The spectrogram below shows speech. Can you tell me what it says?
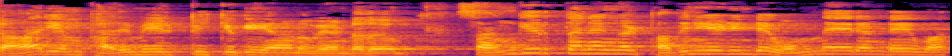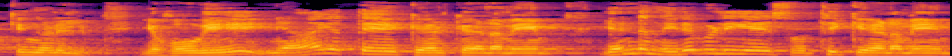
കാര്യം ഫലമേൽപ്പിക്കുകയാണ് വേണ്ടത്. സങ്കീർത്തനങ്ങൾ പതിനേഴിന്റെ ഒന്നേ രണ്ടേ വാക്യങ്ങളിൽ യഹോവേ ന്യായത്തെ കേൾക്കണമേ. എന്റെ നിലവിളിയെ ശ്രദ്ധിക്കണമേ.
